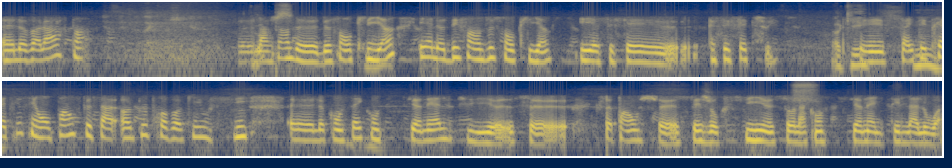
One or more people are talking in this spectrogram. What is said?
le voleur l'argent de, de, son client et elle a défendu son client et elle s'est fait, euh, elle s'est fait tuer. Okay. Ça a été très triste et on pense que ça a un peu provoqué aussi euh, le Conseil constitutionnel qui se, se, penche ces jours-ci sur la constitutionnalité de la loi.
